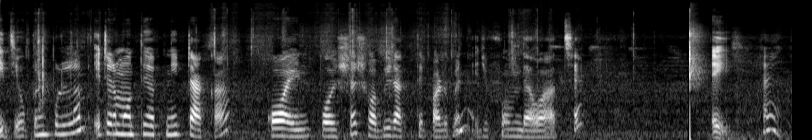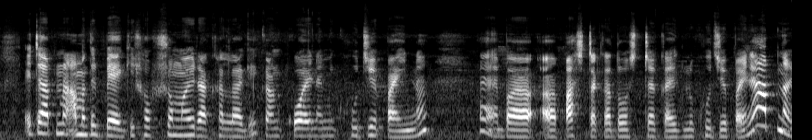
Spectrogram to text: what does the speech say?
এই যে ওপেন করলাম, এটার মধ্যে আপনি টাকা কয়েন পয়সা সবই রাখতে পারবেন। এই যে ফোন দেওয়া আছে। এই হ্যাঁ? এটা আপনার, আমাদের ব্যাগে সব সময় রাখা লাগে, কারণ কয়েন আমি খুঁজে পাই না হ্যাঁ? বা পাঁচ টাকা, দশ টাকা এগুলো খুঁজে পাই না। আপনার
